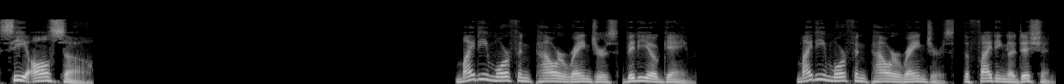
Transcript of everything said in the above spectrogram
See also. Mighty Morphin Power Rangers video game. Mighty Morphin Power Rangers, the Fighting Edition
